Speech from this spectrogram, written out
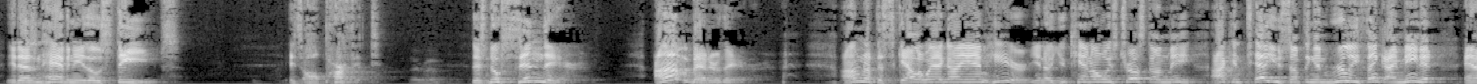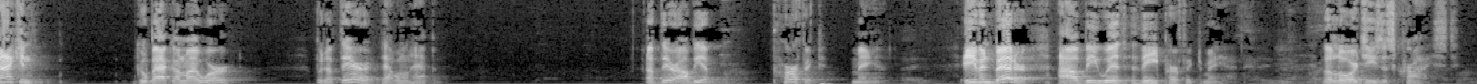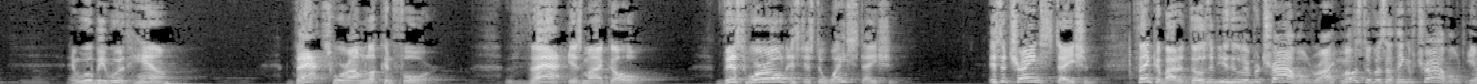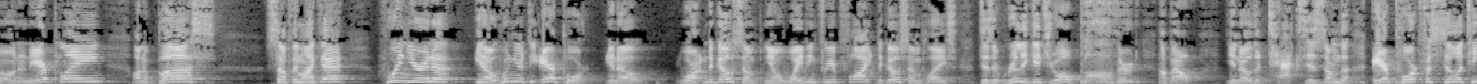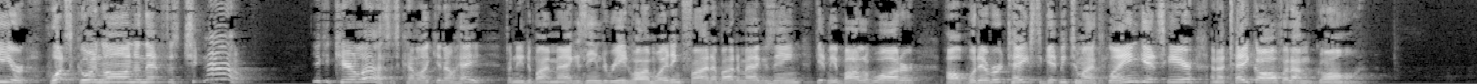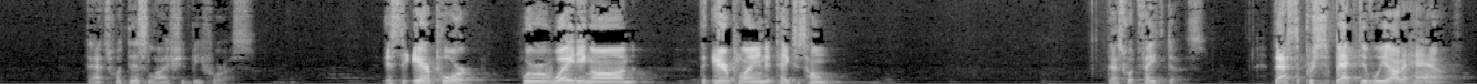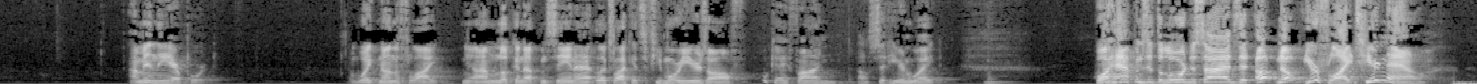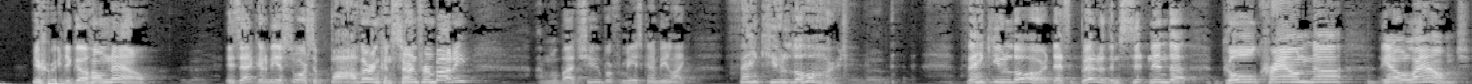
It doesn't have any of those thieves. It's all perfect. There's no sin there. I'm better there. I'm not the scalawag I am here. You know, you can't always trust on me. I can tell you something and really think I mean it, and I can go back on my word. But up there, that won't happen. Up there, I'll be a perfect man. Even better, I'll be with the perfect man, the Lord Jesus Christ. And we'll be with him. That's where I'm looking for. That is my goal. This world is just a way station. It's a train station. Think about it. Those of you who've ever traveled, right? Most of us, I think, have traveled. You know, on an airplane, on a bus, something like that. When you're in a, you know, when you're at the airport, you know, wanting to go some, you know, waiting for your flight to go someplace, does it really get you all bothered about, you know, the taxes on the airport facility or what's going on in that facility? No. You could care less. It's kind of like, you know, hey, if I need to buy a magazine to read while I'm waiting, fine, I buy the magazine, get me a bottle of water, all, whatever it takes to get me to my plane gets here, and I take off and I'm gone. That's what this life should be for us. It's the airport where we're waiting on the airplane that takes us home. That's what faith does. That's the perspective we ought to have. I'm in the airport. I'm waiting on the flight. You know, I'm looking up and seeing. Eh, it looks like it's a few more years off. Okay, fine. I'll sit here and wait. What happens if the Lord decides that, oh, nope, your flight's here now. You're ready to go home now. Is that going to be a source of bother and concern for anybody? I don't know about you, but for me, it's going to be like, thank you, Lord. thank you, Lord. That's better than sitting in the gold crown, uh, you know, lounge.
